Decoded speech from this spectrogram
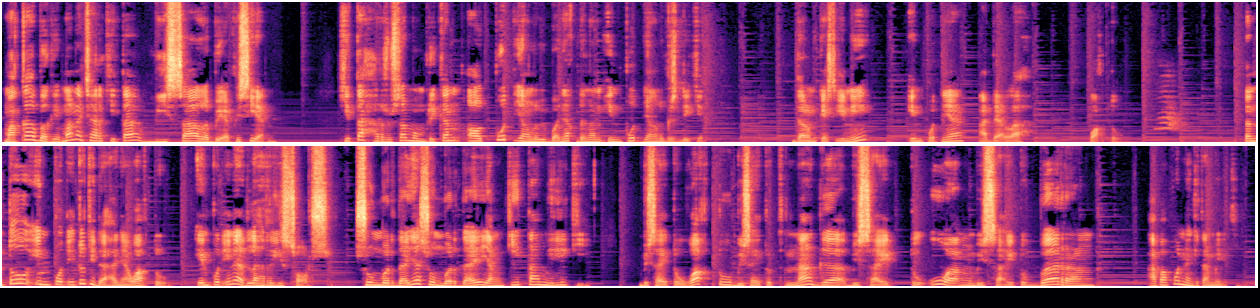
Maka bagaimana cara kita bisa lebih efisien? Kita harus bisa memberikan output yang lebih banyak dengan input yang lebih sedikit. Dalam case ini, inputnya adalah waktu. Tentu input itu tidak hanya waktu. Input ini adalah resource, sumber daya-sumber daya yang kita miliki. Bisa itu waktu, bisa itu tenaga, bisa itu uang, bisa itu barang, apa pun yang kita miliki.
